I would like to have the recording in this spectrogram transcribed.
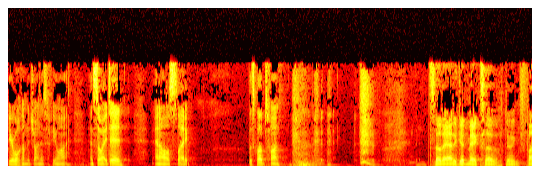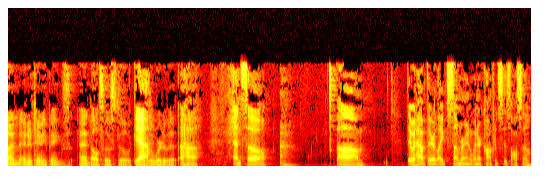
you're welcome to join us if you want. And so I did, and I was like, this club's fun. So they had a good mix of doing fun, entertaining things, and also still getting Yeah. the word of it. Uh huh. And so, um, they would have their like summer and winter conferences also,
